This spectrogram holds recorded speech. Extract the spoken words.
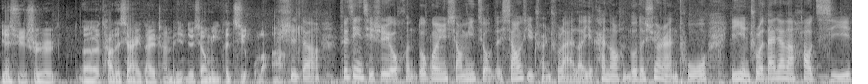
也许是。呃，它的下一代产品就小米的九了啊。是的，最近其实有很多关于小米九的消息传出来了，也看到很多的渲染图，也引出了大家的好奇。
